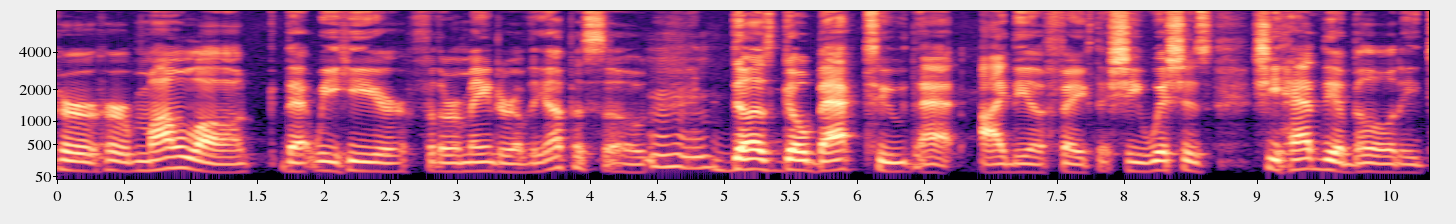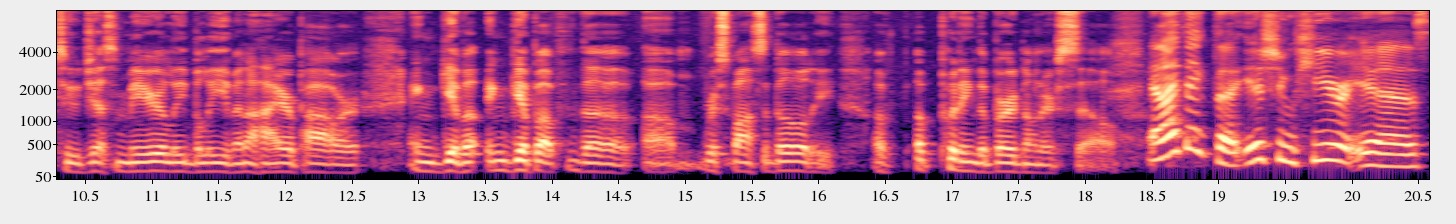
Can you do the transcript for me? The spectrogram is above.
her her monologue that we hear for the remainder of the episode Mm-hmm. does go back to that idea of faith that she wishes she had the ability to just merely believe in a higher power and give up and give up the um, responsibility of, of putting the burden on herself. And I think the issue here is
